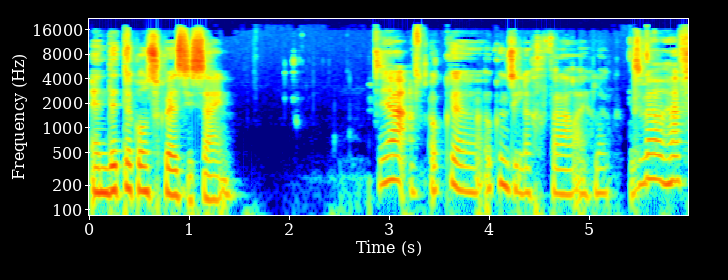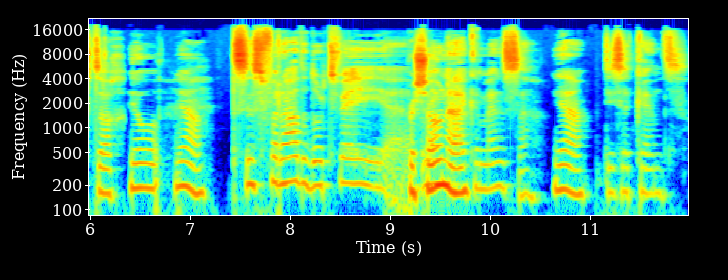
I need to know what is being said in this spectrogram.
En dit de consequenties zijn. Ja, Ook, eh, ook een zielig verhaal eigenlijk. het is wel heftig. Heel, ja, Ze is verraden door twee Personen. belangrijke mensen ja. die ze kent.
